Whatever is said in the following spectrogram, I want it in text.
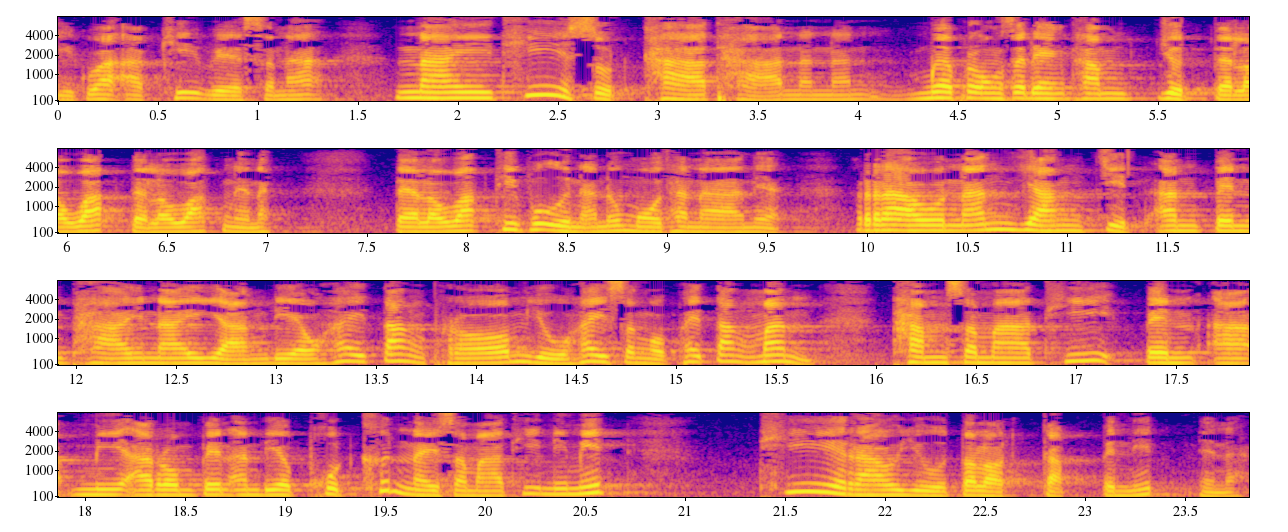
อีกว่าอักขิเวสนะ ในที่สุดคาถานั้นนั้นเมื่อพระองค์แสดงธรรมหยุดแต่ละวักแต่ละวักเนี่ยนะแต่ละวักที่ผู้อื่นอนุโมทนาเนี่ย เรานั้นยังจิตอันเป็นภายในอย่างเดียวให้ตั้งพร้อมอยู่ให้สงบให้ตั้งมั่นทำสมาธิเป็นมีอารมณ์เป็นอันเดียวผุดขึ้นในสมาธินิมิต ที่เราอยู่ตลอดกับเป็นนิดเนี่ยนะ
